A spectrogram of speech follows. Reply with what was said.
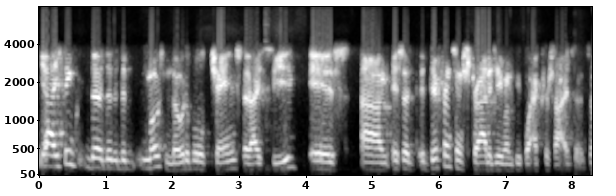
Yeah, I think the, the, the most notable change that I see is um, is a, a, difference in strategy when people exercise it. So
